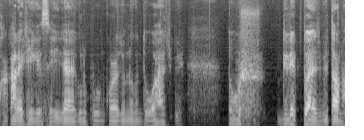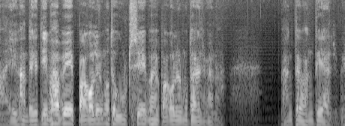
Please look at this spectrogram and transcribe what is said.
ফাঁকা রেখে গেছে, এই জায়গাগুলো পূরণ করার জন্য কিন্তু ও আসবে। তো ডিরেক্ট তো আসবে তা না, এখান থেকে যেভাবে পাগলের মতো উঠছে, এভাবে পাগলের মতো আসবে না। ভাঙতে ভাঙতে আসবে।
